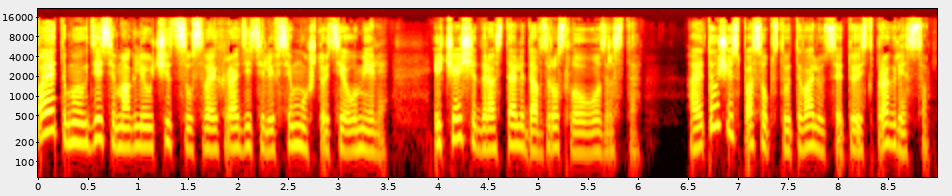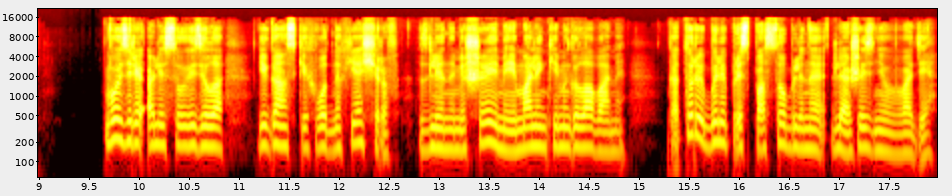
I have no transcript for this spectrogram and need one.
Поэтому их дети могли учиться у своих родителей всему, что те умели, и чаще дорастали до взрослого возраста. А это очень способствует эволюции, то есть прогрессу. В озере Алиса увидела гигантских водных ящеров с длинными шеями и маленькими головами, которые были приспособлены для жизни в воде.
